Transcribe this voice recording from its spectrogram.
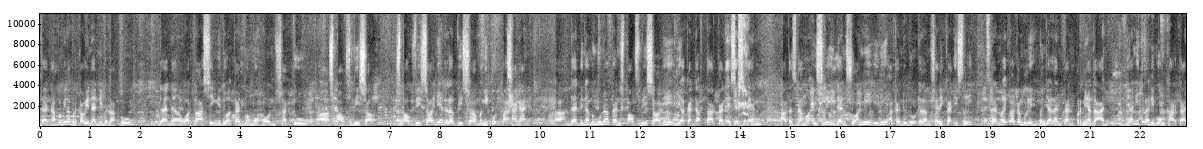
Dan apabila perkahwinan ini berlaku dan uh, warga asing itu akan memohon satu uh, spouse visa. Spouse visa ini adalah visa mengikut pasangan. Uh, dan dengan menggunakan spouse visa ni dia akan daftarkan SSM atas nama isteri dan suami ini akan duduk dalam syarikat isteri dan mereka akan boleh menjalankan perniagaan. Yang ini telah dibongkarkan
